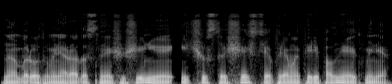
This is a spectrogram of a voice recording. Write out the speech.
Наоборот, у меня радостные ощущения и чувство счастья прямо переполняет меня.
